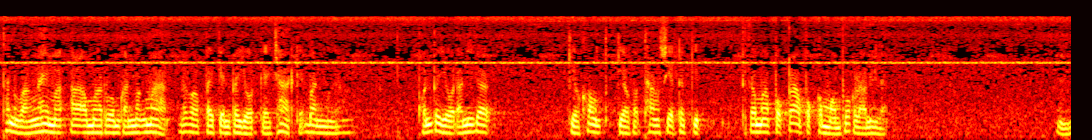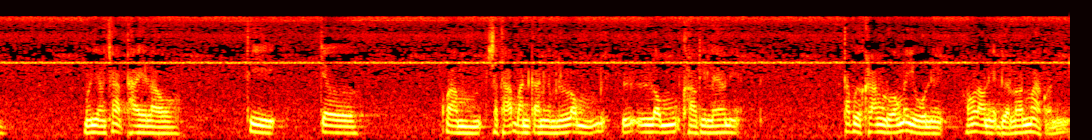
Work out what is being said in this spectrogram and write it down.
ท่านหวังให้มาเอามารวมกันมาก ๆ แล้วก็ไปเป็นประโยชน์แก่ชาติแก่บ้านเมือง ผลประโยชน์อันนี้ก็ เกี่ยวข้องเกี่ยวกับทางเศรษฐกิจก็มาปกเกล้าปกกระหม่อมพวกเรานี่แหละเหมือนอย่างชาติไทยเราที่เจอความสถาบันการเงินล้มล้มคราวที่แล้วเนี่ย ถ้าเผื่อคลังหลวงไม่อยู่นี่ของเราเนี่ยเดือดร้อนมากกว่านี้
